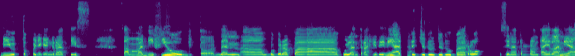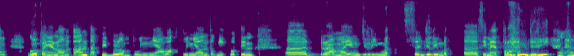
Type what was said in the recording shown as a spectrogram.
di YouTube banyak yang gratis sama di View gitu. Dan uh, beberapa bulan terakhir ini ada judul-judul baru sinetron Thailand yang gue pengen nonton tapi belum punya waktunya untuk ngikutin uh, drama yang jelimet sejelimet uh, sinetron jadi uh-huh.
